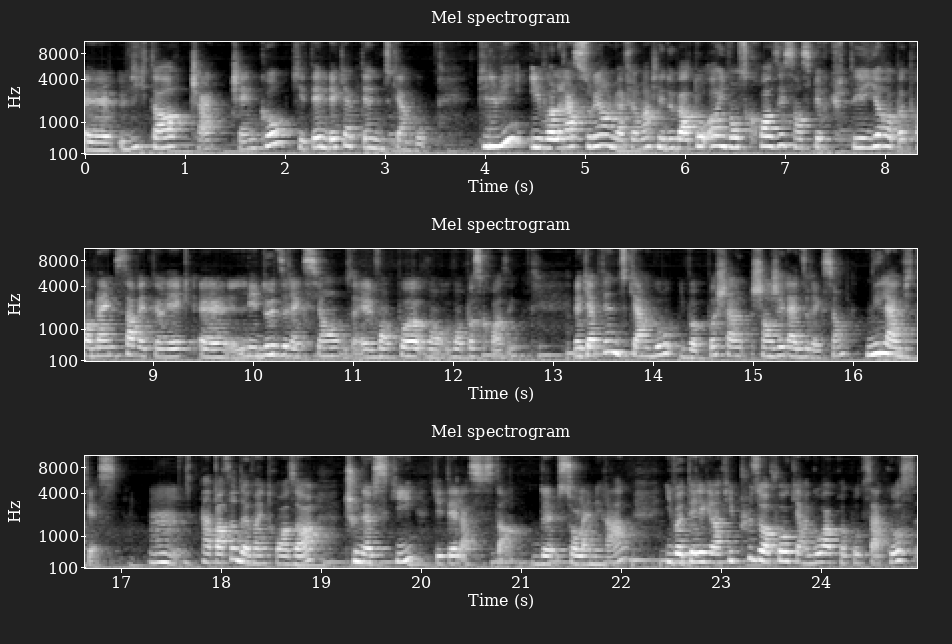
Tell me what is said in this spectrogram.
euh, Viktor Tchatchenko, qui était le capitaine du cargo. Puis lui, il va le rassurer en lui affirmant que les deux bateaux, ah, ils vont se croiser sans se percuter, il n'y aura pas de problème, ça va être correct, euh, les deux directions ne vont pas, vont, vont pas se croiser. Le capitaine du cargo, il va pas cha- changer la direction ni la vitesse. Hmm. À partir de 23h, Tchounovsky, qui était l'assistant sur l'amiral, il va télégraphier plusieurs fois au cargo à propos de sa course,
